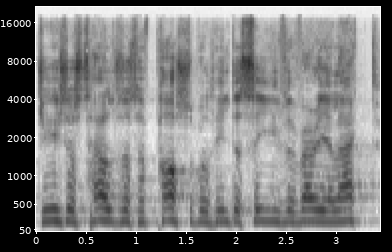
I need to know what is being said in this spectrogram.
Jesus tells us, if possible, he'll deceive the very elect.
